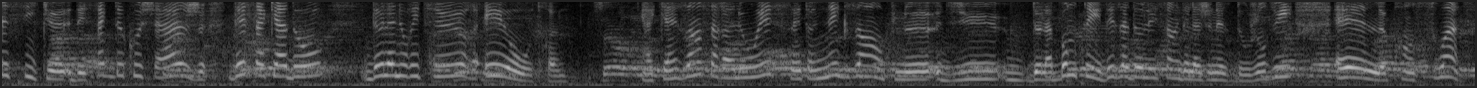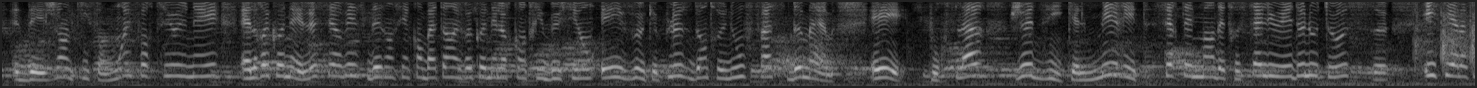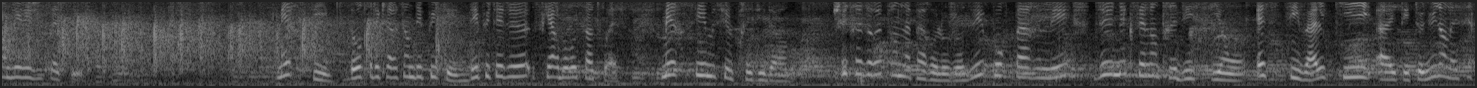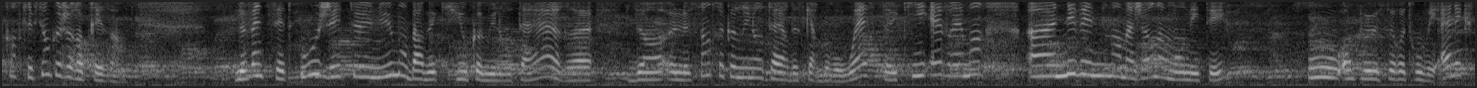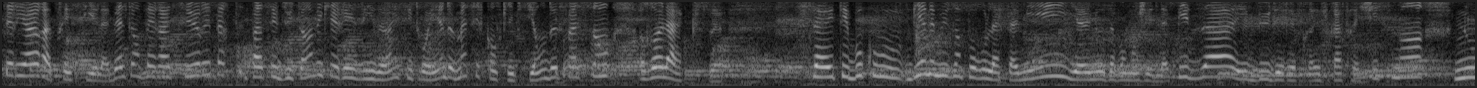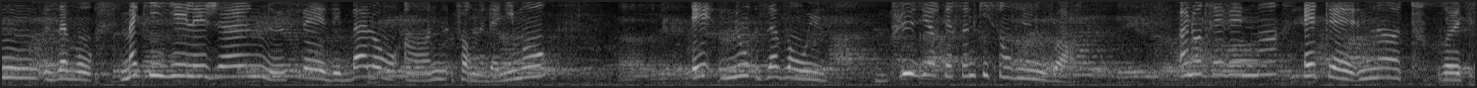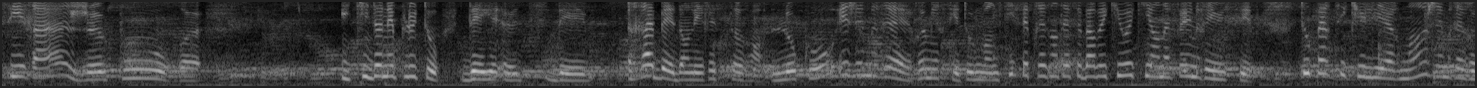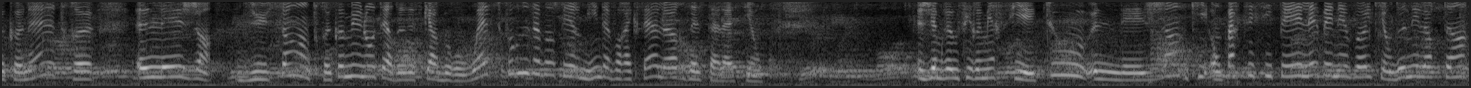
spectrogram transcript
ainsi que des sacs de couchage, des sacs à dos, de la nourriture et autres. À 15 ans, Sarah Lewis est un exemple de la bonté des adolescents et de la jeunesse d'aujourd'hui. Elle prend soin des gens qui sont moins fortunés. Elle reconnaît le service des anciens combattants et reconnaît leur contribution et veut que plus d'entre nous fassent de même. Et pour cela, je dis qu'elle mérite certainement d'être saluée de nous tous ici à l'Assemblée législative. Merci. D'autres déclarations de députés. Député de Scarborough Southwest. Merci, Monsieur le Président. Je suis très heureux de prendre la parole aujourd'hui pour parler d'une excellente tradition estivale qui a été tenue dans la circonscription que je représente. Le 27 août, j'ai tenu mon barbecue communautaire euh, dans le centre communautaire de Scarborough-Ouest, qui est vraiment un événement majeur dans mon été où on peut se retrouver à l'extérieur, apprécier la belle température et passer du temps avec les résidents et citoyens de ma circonscription de façon relaxe. Ça a été beaucoup bien amusant pour la famille. Nous avons mangé de la pizza et bu des rafraîchissements. Nous avons maquillé les jeunes, fait des ballons en forme d'animaux. Et nous avons eu plusieurs personnes qui sont venues nous voir. Un autre événement était notre tirage pour qui donnait plutôt des, euh, des rabais dans les restaurants locaux et j'aimerais remercier tout le monde qui s'est présenté à ce barbecue et qui en a fait une réussite. Tout particulièrement, j'aimerais reconnaître euh, les gens du centre communautaire de Scarborough-West pour nous avoir permis d'avoir accès à leurs installations. J'aimerais aussi remercier tous les gens qui ont participé, les bénévoles qui ont donné leur temps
